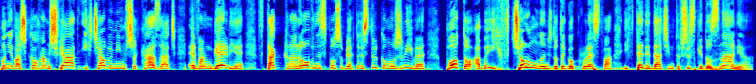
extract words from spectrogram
ponieważ kocham świat i chciałbym im przekazać Ewangelię w tak klarowny sposób, jak to jest tylko możliwe, po to, aby ich wciągnąć do tego królestwa i wtedy dać im te wszystkie doznania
